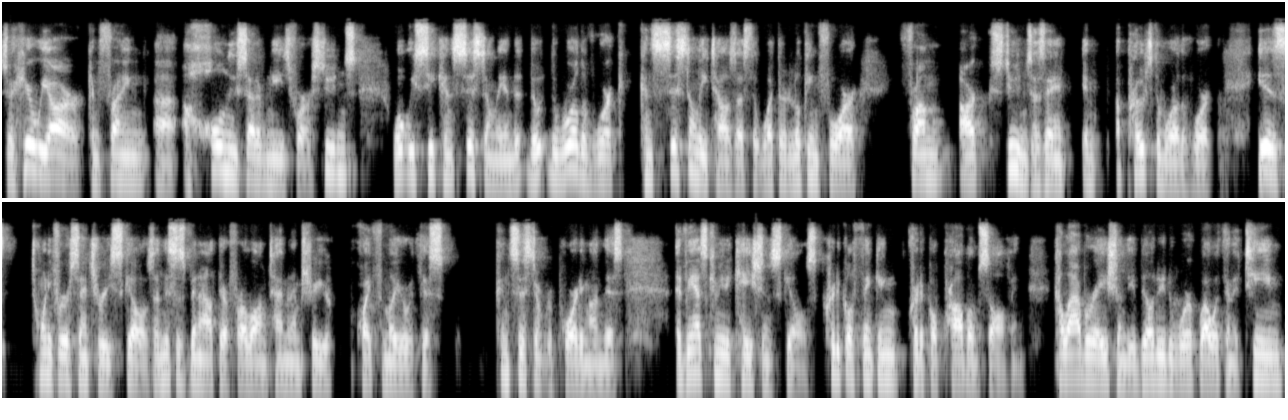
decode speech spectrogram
So here we are confronting uh, a whole new set of needs for our students. What we see consistently, and the, the, the world of work consistently tells us that what they're looking for from our students as they in, approach the world of work is 21st century skills. And this has been out there for a long time, and I'm sure you're quite familiar with this consistent reporting on this advanced communication skills, critical thinking, critical problem solving, collaboration, the ability to work well within a team,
